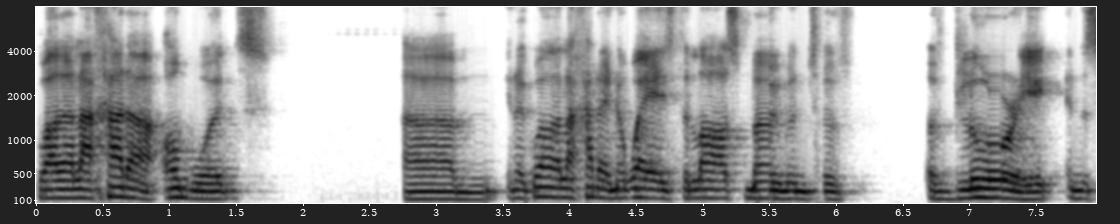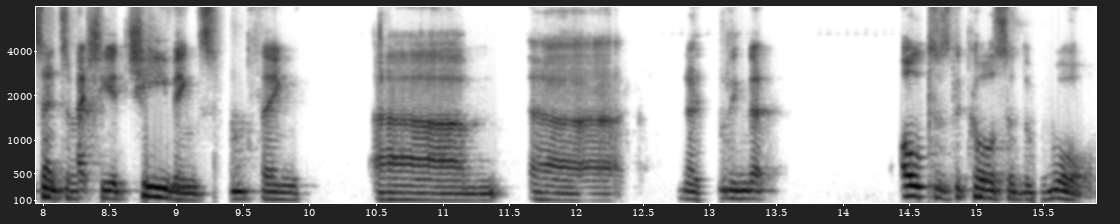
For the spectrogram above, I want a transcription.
Guadalajara onwards, um, you know, Guadalajara in a way is the last moment of, of glory in the sense of actually achieving something, um, uh, you know, something that alters the course of the war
